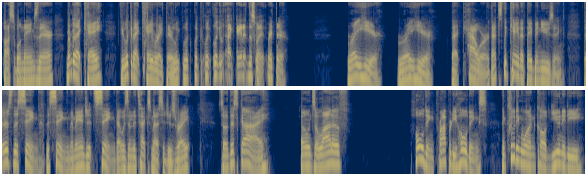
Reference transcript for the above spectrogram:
possible names there. Remember that K? If you look at that K right there, look, look, look, look, look. I got it this way, right there, right here, right here. That Kaur. That's the K that they've been using. There's the Singh, the Singh, the Manjit Singh that was in the text messages, right? So this guy owns a lot of holding property holdings, including one called Unity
